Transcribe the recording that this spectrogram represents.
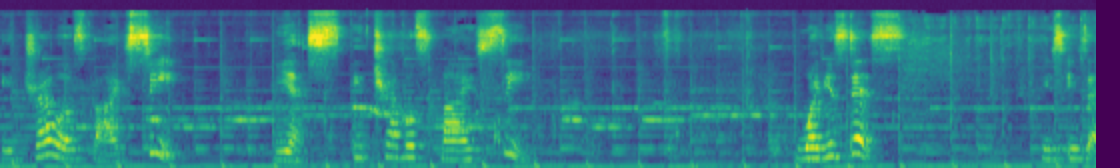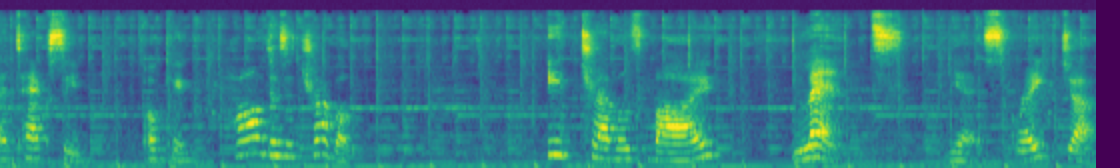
It travels by sea. Yes, it travels by sea. What is this? This is a taxi. Okay, how does it travel? It travels by land. Yes, great job.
